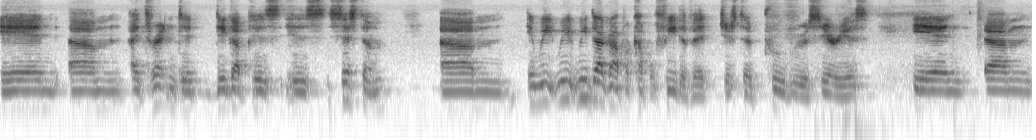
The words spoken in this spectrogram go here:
And um, I threatened to dig up his, his system. Um, and we, we, we, dug up a couple feet of it just to prove we were serious. And um,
